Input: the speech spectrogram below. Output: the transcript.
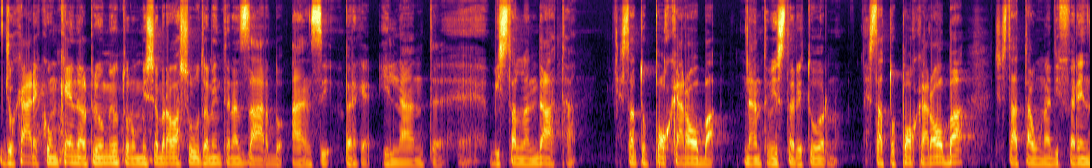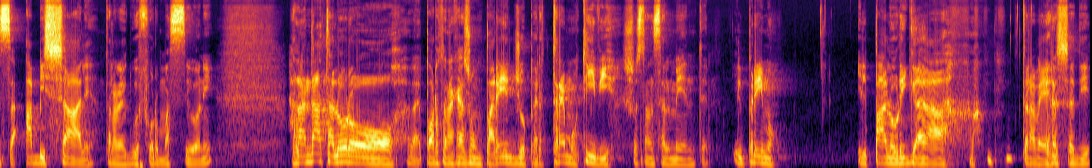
giocare con Ken dal primo minuto non mi sembrava assolutamente un azzardo, anzi perché il Nantes, eh, vista l'andata, è stato poca roba, Nantes vista il ritorno, è stato poca roba, c'è stata una differenza abissale tra le due formazioni. All'andata loro beh, portano a casa un pareggio per tre motivi sostanzialmente. Il primo, il palo riga traversa di,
